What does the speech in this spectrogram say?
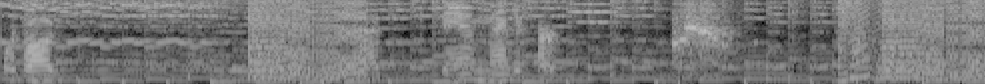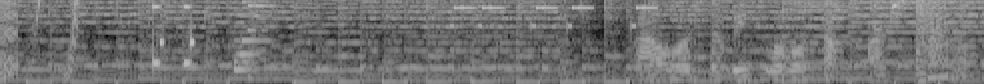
Fortog. Level of up Dunsparce. Okay,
